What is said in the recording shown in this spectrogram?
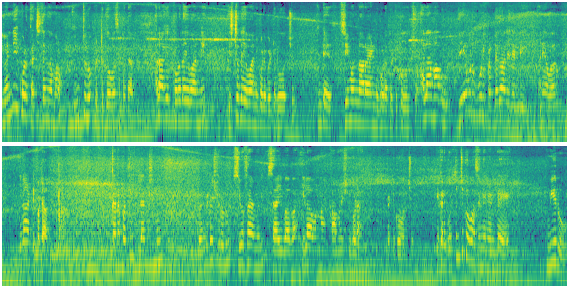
ఇవన్నీ కూడా ఖచ్చితంగా మనం ఇంటిలో పెట్టుకోవాల్సిన పదాలు. అలాగే కులదైవాన్ని ఇష్టదైవాన్ని కూడా పెట్టుకోవచ్చు. అంటే శ్రీమన్నారాయణని కూడా పెట్టుకోవచ్చు. అలా మాకు దేవుడు గుడి పెద్దగా లేదండి అనేవారు ఇలాంటి పటాలు. గణపతి లక్ష్మి వెంకటేశ్వరుడు శివ ఫ్యామిలీ సాయిబాబా ఇలా ఉన్న కాంబినేషన్ కూడా పెట్టుకోవచ్చు. ఇక్కడ గుర్తుంచుకోవాల్సింది ఏంటంటే మీరు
